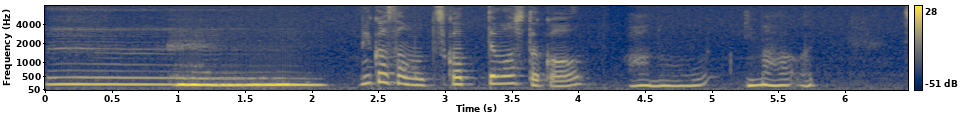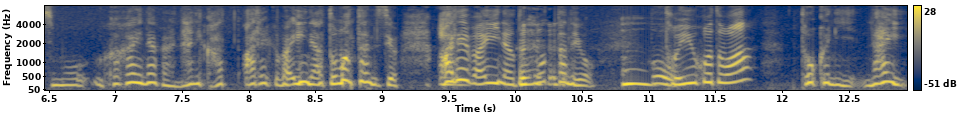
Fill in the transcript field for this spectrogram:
うーうん。ん美香さんも使ってましたか？あの今私も伺いながら何かあればいいなと思ったんですよ。あればいいなと思ったのよ。うん。おということは特にない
